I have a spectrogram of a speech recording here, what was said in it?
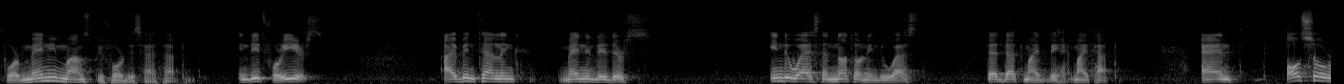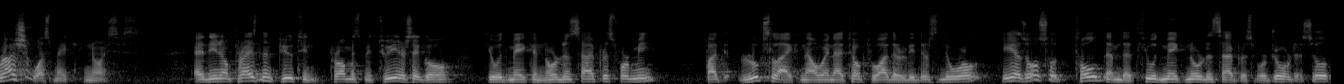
for many months before this had happened. Indeed, for years. I've been telling many leaders in the West and not only in the West that that might, be, might happen. And also Russia was making noises. And you know, President Putin promised me two years ago he would make a Northern Cyprus for me. But it looks like now when I talk to other leaders in the world, he has also told them that he would make Northern Cyprus for Georgia. So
